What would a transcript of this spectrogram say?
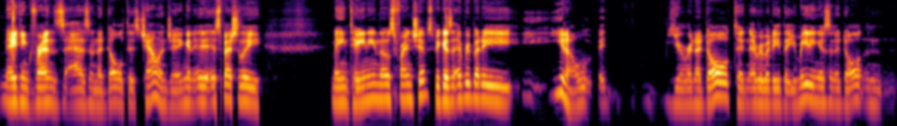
making friends as an adult is challenging, and especially maintaining those friendships because everybody, you know, it, you're an adult, and everybody that you're meeting is an adult, and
